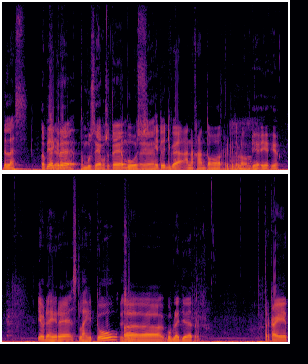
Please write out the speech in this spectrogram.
the last. Tapi akhirnya lagi. tembus ya maksudnya. tembus. eh, Itu juga anak kantor gitu loh. Iya iya iya. Ya udah akhirnya setelah itu Ya, sudah. gue belajar terkait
